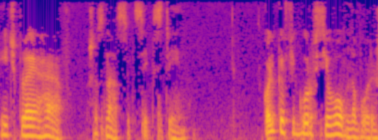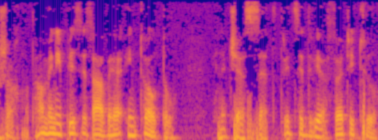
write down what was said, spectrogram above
each player have? 16, 16. Сколько фигур всего в наборе шахмат? How many pieces are there in total in a chess set? 32, 32.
